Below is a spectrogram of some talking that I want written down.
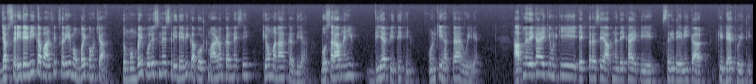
जब श्रीदेवी का पार्थिव शरीर मुंबई पहुँचा तो मुंबई पुलिस ने श्रीदेवी का पोस्टमार्टम करने से क्यों मना कर दिया? वो शराब नहीं बियर पीती थी। उनकी हत्या हुई है। आपने देखा है कि उनकी एक तरह से आपने देखा है कि श्रीदेवी का, की डेथ हुई थी।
